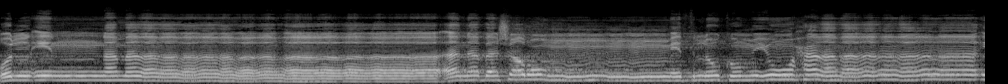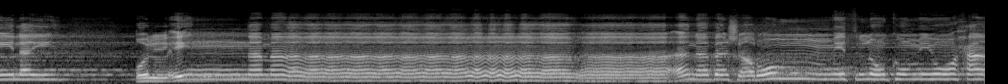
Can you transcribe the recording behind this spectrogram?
قل إنما أنا بشر مثلكم يوحى إلي قل إنما أنا بشر مثلكم يوحى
